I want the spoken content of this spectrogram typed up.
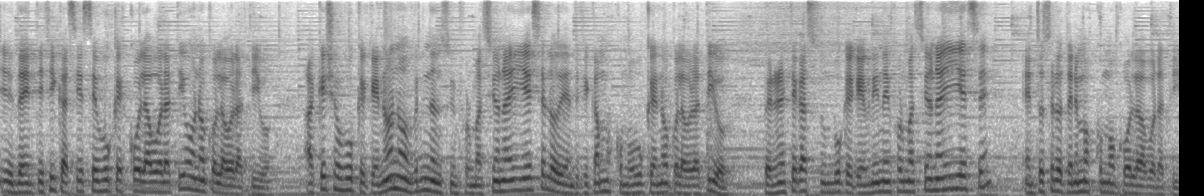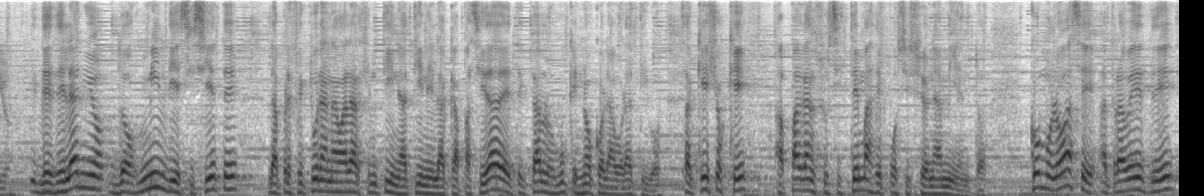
identifica si ese buque es colaborativo o no colaborativo. Aquellos buques que no nos brindan su información AIS lo identificamos como buque no colaborativo, pero en este caso es un buque que brinda información AIS, entonces lo tenemos como colaborativo. Desde el año 2017, la Prefectura Naval Argentina tiene la capacidad de detectar los buques no colaborativos, aquellos que apagan sus sistemas de posicionamiento. ¿Cómo lo hace? A través de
